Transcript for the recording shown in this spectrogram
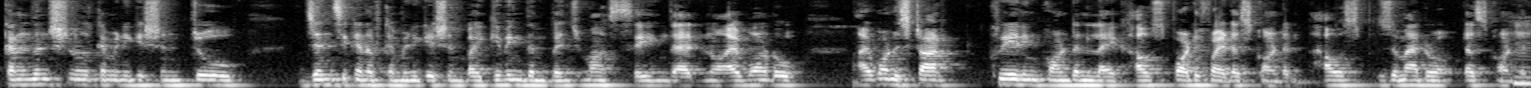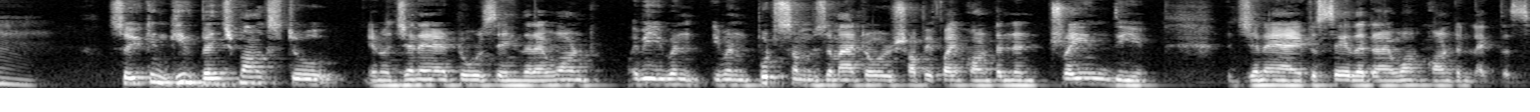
conventional communication to gen z kind of communication by giving them benchmarks saying that no i want to i want to start creating content like how spotify does content how zomato does content. Hmm. So you can give benchmarks to you know Gen AI tools saying that I want maybe even even put some Zomato or Shopify content and train the Gen AI to say that I want content like this.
